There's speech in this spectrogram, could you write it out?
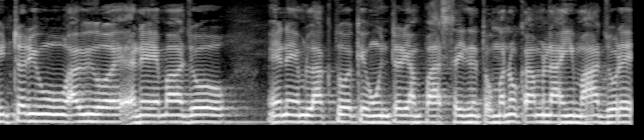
ઇન્ટરવ્યૂ આવ્યું હોય અને એમાં જો એને એમ લાગતું હોય કે હું ઇન્ટરવ્યુમાં પાસ થઈને તો મનોકામના અહીં મા જોડે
